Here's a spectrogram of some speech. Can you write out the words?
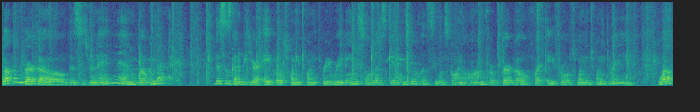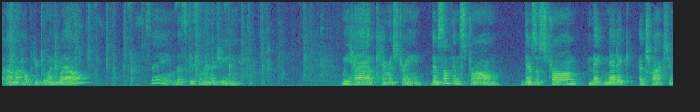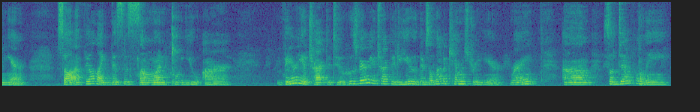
Welcome Virgo, this is Renee and welcome back. This is going to be your April 2023 reading, so let's get into it. Let's see what's going on for Virgo for April 2023. Welcome, I hope you're doing well. Same, let's get some energy. We have chemistry. There's something strong. There's a strong magnetic attraction here so I feel like this is someone who you are very attracted to, who's very attracted to you. There's a lot of chemistry here, right? Um, so definitely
